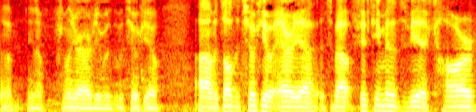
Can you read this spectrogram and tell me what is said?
uh, you know familiarity with, with Tokyo, um, it's all the Tokyo area. It's about 15 minutes via car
